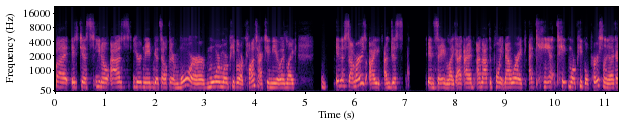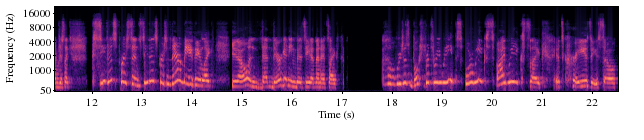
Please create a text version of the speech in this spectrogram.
but it's just, you know, as your name gets out there more, more and more people are contacting you and like, in the summers, I, I'm just insane. Like I, I'm at the point now where I, I can't take more people personally. Like I'm just like, see this person, see this person, they're amazing. Like, you know, and then they're getting busy. And then it's like, oh, we're just booked for three weeks, four weeks, five weeks. Like it's crazy. So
